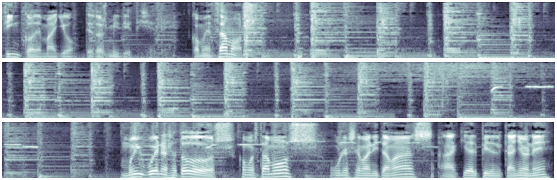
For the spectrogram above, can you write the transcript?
5 de mayo de 2017. ¡Comenzamos! Muy buenas a todos, ¿cómo estamos? Una semanita más, aquí al pie del cañón, ¿eh?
